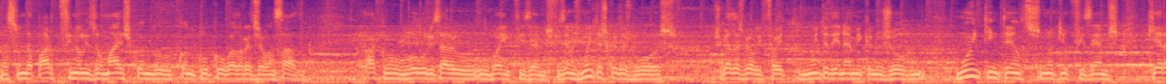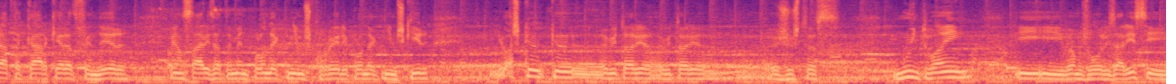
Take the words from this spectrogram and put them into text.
Na segunda parte, finalizou mais quando, quando colocou o guarda-redes avançado. Há que valorizar o, o bem que fizemos. Fizemos muitas coisas boas, jogadas belo e feito, muita dinâmica no jogo, muito intensos naquilo que fizemos, quer atacar, quer a defender, pensar exatamente para onde é que tínhamos que correr e para onde é que tínhamos que ir. Eu acho que, que a vitória, a vitória ajusta-se muito bem e, e, vamos valorizar isso e,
